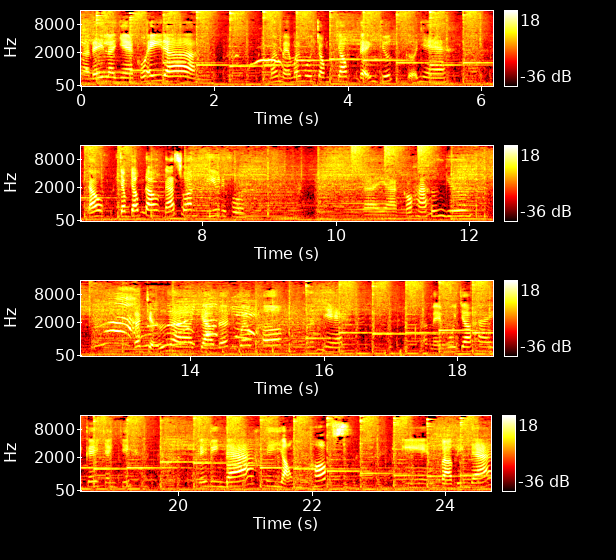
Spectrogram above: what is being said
Và đây là nhà của Ada. Mới mẹ mới mua trong trống để trước cửa nhà. Đâu trong trống đâu? That's one beautiful. Rồi à, có hoa hướng dương. Có chữ à, chào đến welcome đến nhà. Mẹ mua cho hai cái trang trí. Cái viên đá hy vọng hops và viên đá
